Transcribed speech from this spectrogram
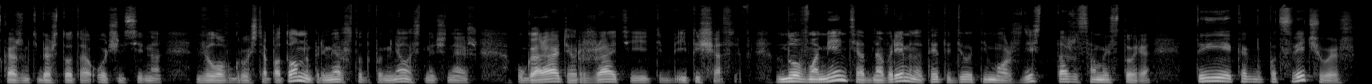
скажем, тебя что-то очень сильно вело в грусть, а потом, например, что-то поменялось, ты начинаешь угорать, ржать, и, и ты счастлив. Но в моменте одновременно ты это делать не можешь. Здесь та же самая история. Ты как бы подсвечиваешь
